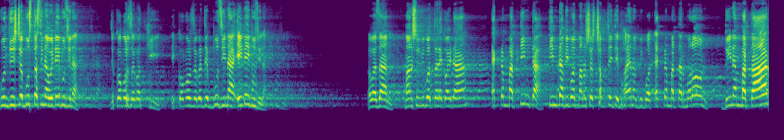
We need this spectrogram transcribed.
কোন জিনিসটা বুঝতেছি না, ওইটাই বুঝি না। যে কবর জগৎ কি? এই কবর জগৎ যে বুঝি না, এইটাই বুঝি না। বাবা যান মানুষের বিপদ তারে কয়টা? এক নাম্বার তিনটা। তিনটা বিপদ মানুষের সবচেয়ে ভয়ানক বিপদ। এক নাম্বার তার মরণ, দুই নাম্বার তার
